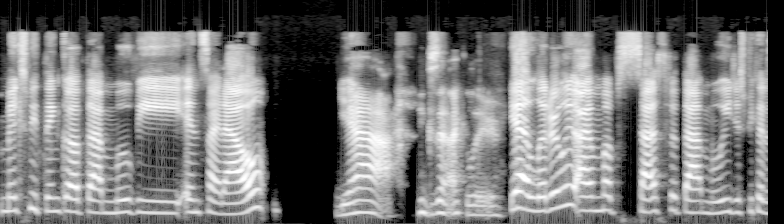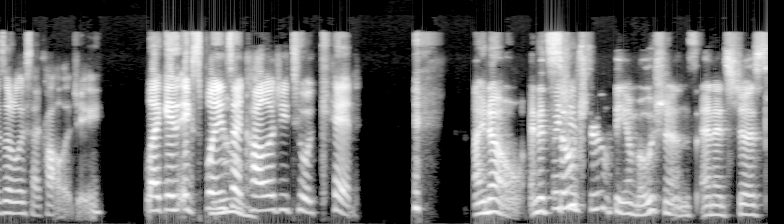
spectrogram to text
makes me think of that movie inside out. Yeah exactly. Yeah literally i'm obsessed with that movie just because it's literally psychology. Like it explains psychology to a kid I know. And it's Which so is- true with the emotions. And it's just,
